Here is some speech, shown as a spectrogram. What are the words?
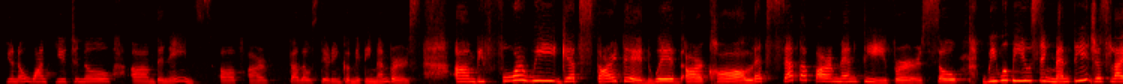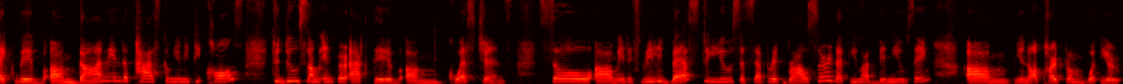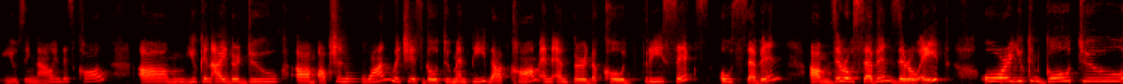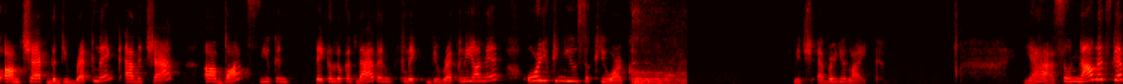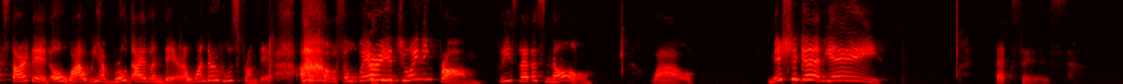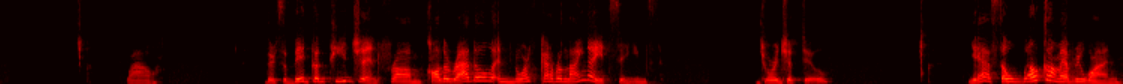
you know, want you to know um, the names of our fellow steering committee members. Um, before we get started with our call, let's set up our Menti first. So we will be using Menti just like we've um, done in the past community calls to do some interactive um, questions. So um, it is really best to use a separate browser that you have been using, um, you know, apart from what you're using now in this call um, you can either do um, option one, which is go to menti.com and enter the code 3607 um, 0708, or you can go to um, check the direct link at the chat uh, box. You can take a look at that and click directly on it, or you can use a QR code, whichever you like. Yeah, so now let's get started. Oh, wow, we have Rhode Island there. I wonder who's from there. Uh, so where are you joining from? Please let us know. Wow. Michigan, yay. Texas. Wow. There's a big contingent from Colorado and North Carolina, it seems. Georgia too. Yeah, so welcome everyone.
